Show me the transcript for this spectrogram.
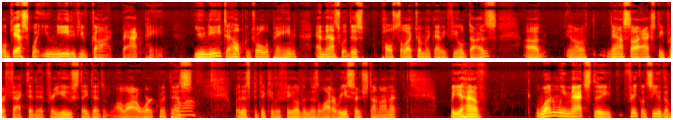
Well, guess what you need if you've got back pain? You need to help control the pain, and that's what this pulse electromagnetic field does. Uh, you know, NASA actually perfected it for use. They did a lot of work with this, oh, wow. with this particular field, and there's a lot of research done on it. But you have one, we match the frequency of the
